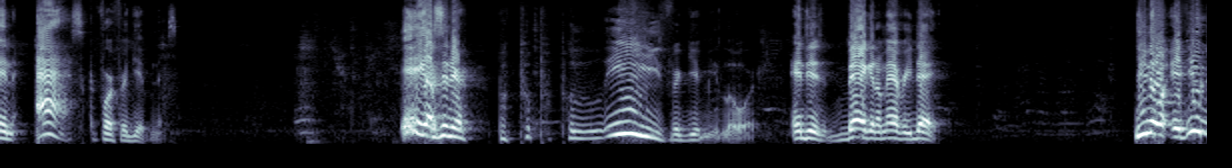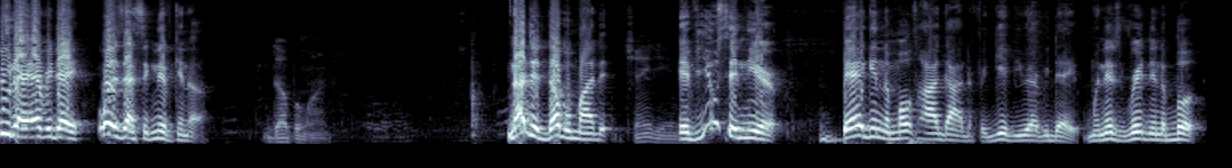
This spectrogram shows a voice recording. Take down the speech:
and ask for forgiveness. You ain't got to sit there, "P- p- p- please forgive me, Lord, and just begging them every day. You know, if you do that every day, what is that significant of? Double one. Not just double-minded. Changing. If you sitting here begging the Most High God to forgive you every day, when it's written in the book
